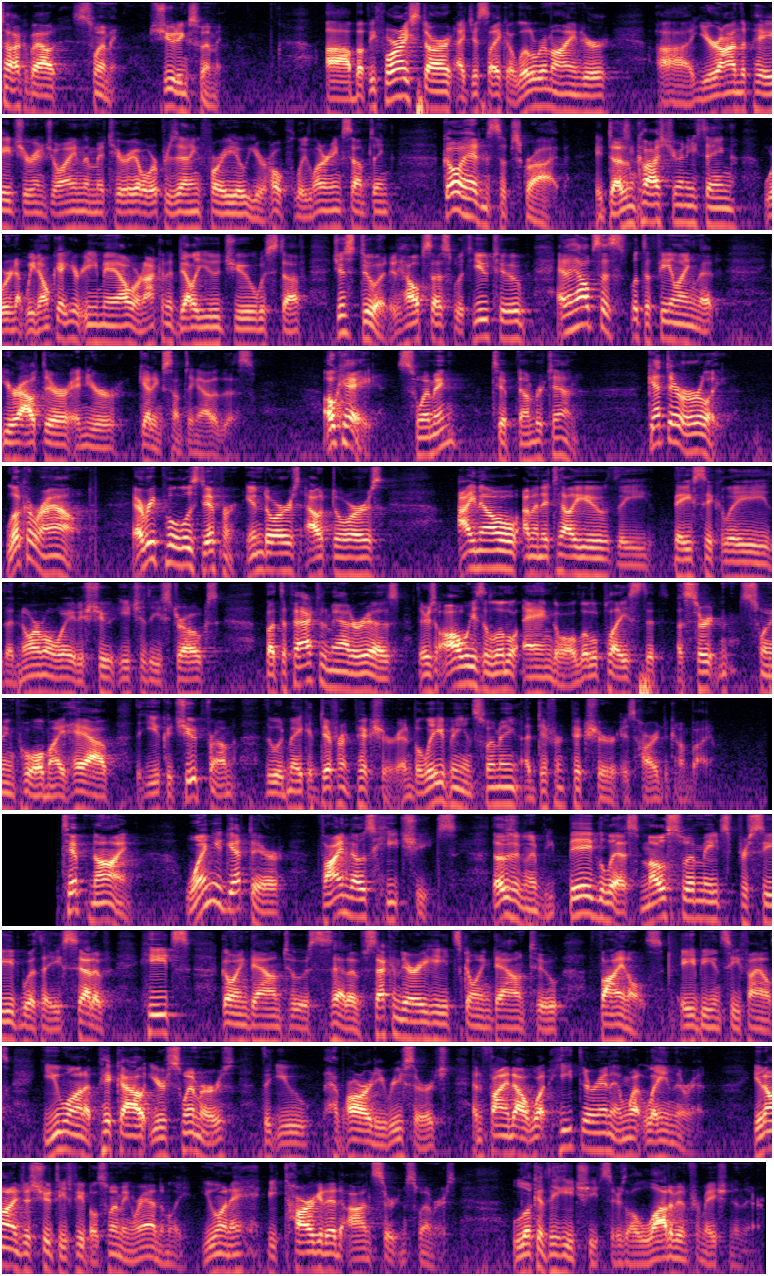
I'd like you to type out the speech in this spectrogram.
To talk about swimming, shooting swimming. Uh, but before I start, I just like a little reminder. Uh, you're on the page, you're enjoying the material we're presenting for you, you're hopefully learning something. Go ahead and subscribe. It doesn't cost you anything. We're not, we don't get your email. We're not going to deluge you with stuff. Just do it. It helps us with YouTube, and it helps us with the feeling that you're out there and you're getting something out of this. Okay, swimming, tip number 10. Get there early. Look around. Every pool is different, indoors, outdoors. I know I'm going to tell you the basically the normal way to shoot each of these strokes, but the fact of the matter is there's always a little angle, a little place that a certain swimming pool might have that you could shoot from that would make a different picture. And believe me, in swimming, a different picture is hard to come by. Tip nine, when you get there, find those heat sheets. Those are going to be big lists. Most swim meets proceed with a set of heats going down to a set of secondary heats going down to finals, A, B, and C finals. You want to pick out your swimmers that you have already researched and find out what heat they're in and what lane they're in. You don't want to just shoot these people swimming randomly. You want to be targeted on certain swimmers. Look at the heat sheets. There's a lot of information in there.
